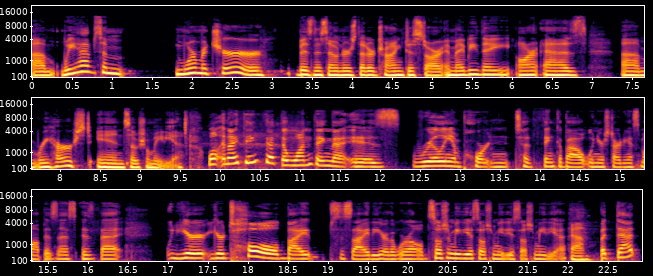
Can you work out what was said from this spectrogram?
um, we have some more mature business owners that are trying to start and maybe they aren't as um, rehearsed in social media. Well, and I think that the one thing that is really important to think about when you're starting a small business is that you're you're told by society or the world social media social media social media Yeah. but that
